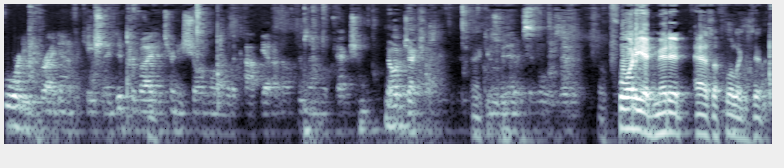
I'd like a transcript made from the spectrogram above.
Forty for identification. I did provide Attorney Schoenhorn with a copy. I don't know if there's any objection. No objection. Thank you. Move it in as a full exhibit. 40 admitted as a full exhibit.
